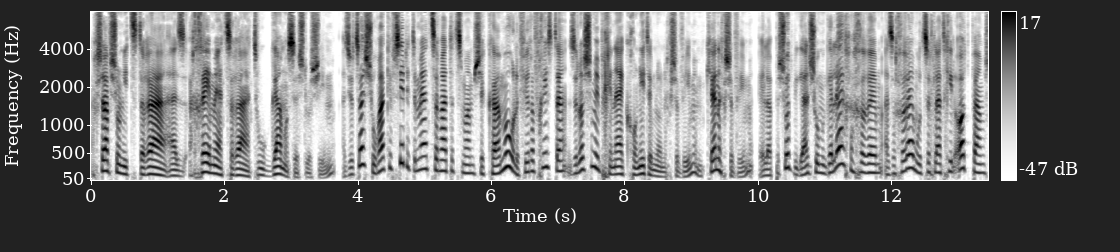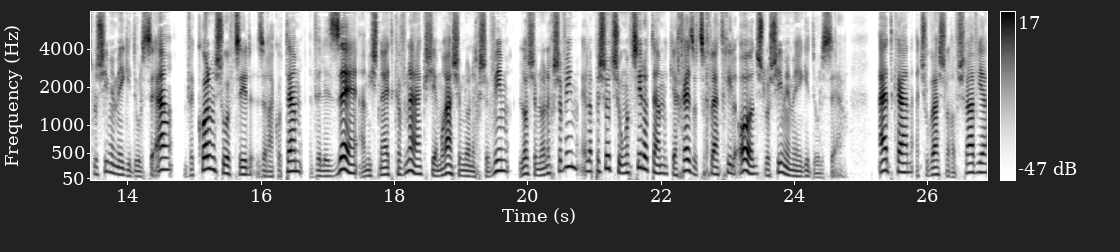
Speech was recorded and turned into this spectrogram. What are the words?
עכשיו שהוא נצטרע, אז אחרי ימי הצהרת הוא גם עושה 30, אז יוצא שהוא רק הפסיד את ימי הצהרת עצמם, שכאמור, לפי רב חיסטה, זה לא שמבחינה עקרונית הם לא נחשבים, הם כן נחשבים, אלא פשוט בגלל שהוא מגלח אחריהם, אז אחריהם הוא צריך להתחיל עוד פעם 30 ימי גידול שיער, וכל מה שהוא הפסיד זה רק אותם, ולזה המשנה התכוונה כשהיא אמרה שהם לא נחשבים, לא שהם לא נחשבים, אלא פשוט שהוא מפסיד אותם, כי אחרי זה הוא צריך להתחיל עוד 30 ימי גידול שיער. עד כאן התשובה של הרב שרביה,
